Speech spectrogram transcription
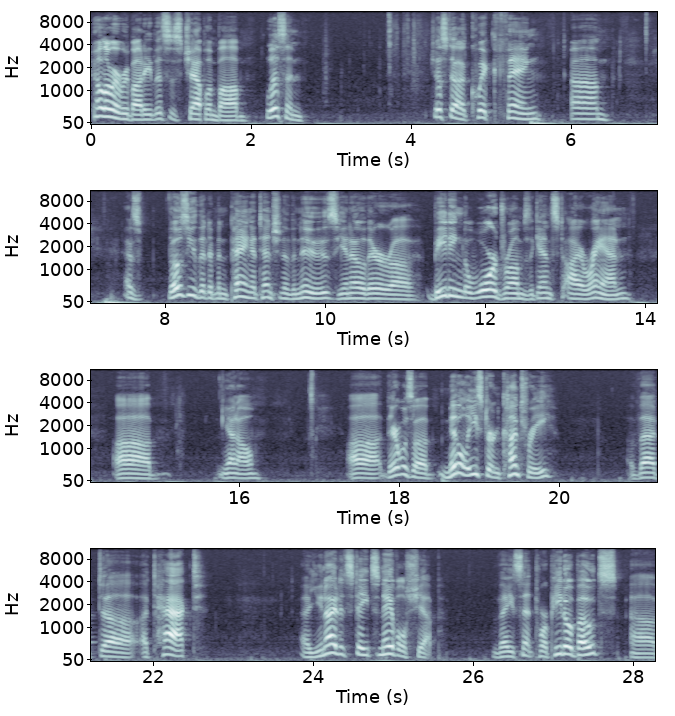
Hello, everybody. This is Chaplain Bob. Listen, just a quick thing. Um, as those of you that have been paying attention to the news, you know, they're uh, beating the war drums against Iran. Uh, you know, uh, there was a Middle Eastern country that uh, attacked a United States naval ship. They sent torpedo boats uh,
